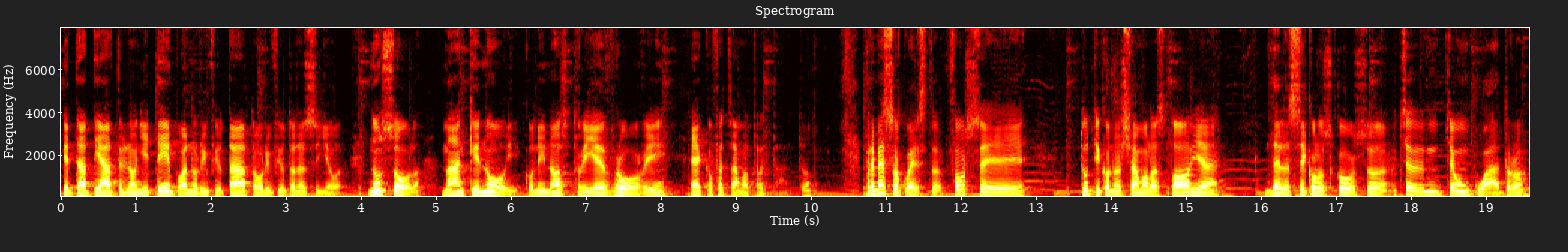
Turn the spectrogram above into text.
che tanti altri in ogni tempo hanno rifiutato o rifiutano il Signore. Non solo, ma anche noi con i nostri errori, ecco, facciamo altrettanto. Premesso questo, forse tutti conosciamo la storia del secolo scorso, c'è, un quadro,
